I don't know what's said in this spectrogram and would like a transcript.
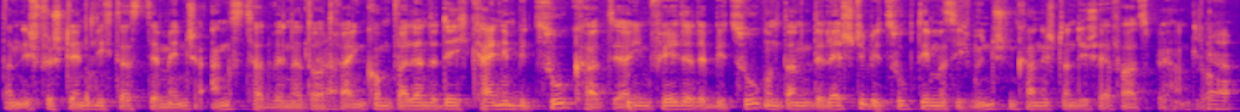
dann ist verständlich, dass der Mensch Angst hat, wenn er dort ja. reinkommt, weil er natürlich keinen Bezug hat. Ja, ihm fehlt ja der Bezug und dann der letzte Bezug, den man sich wünschen kann, ist dann die Chefarztbehandlung. Ja.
